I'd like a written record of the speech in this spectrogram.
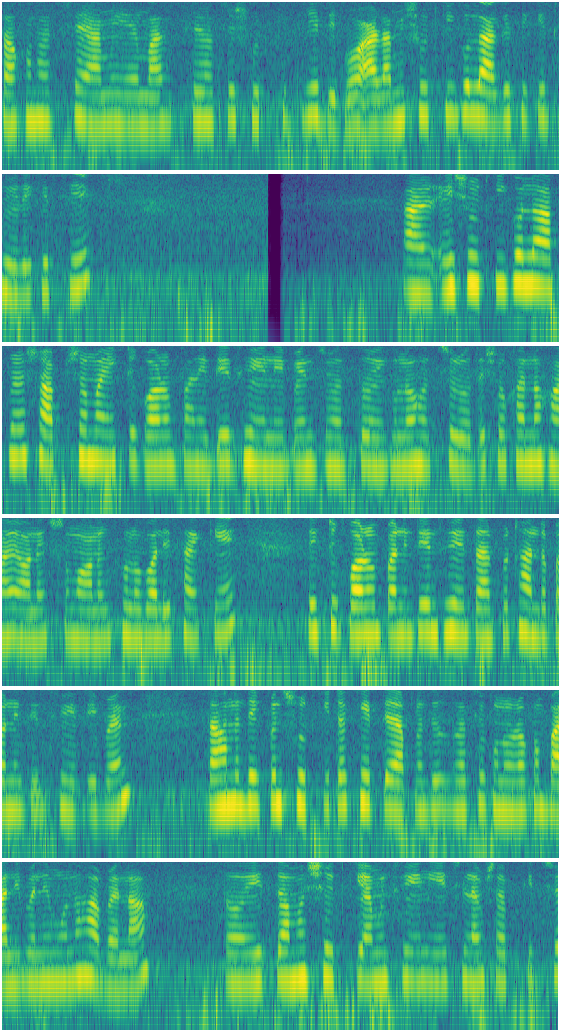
তখন হচ্ছে আমি এর মাঝে হচ্ছে শুটকি দিয়ে দিব। আর আমি শুটকিগুলো আগে থেকে ধুয়ে রেখেছি। আর এই শুটকিগুলো আপনারা সবসময় একটু গরম পানি দিয়ে ধুয়ে নেবেন, যেহেতু এগুলো হচ্ছে রোদে শুকানো হয়, অনেক সময় অনেক ধুলোবালি থাকে। তো একটু গরম পানি দিয়ে ধুয়ে, তারপর ঠান্ডা পানি দিয়ে ধুয়ে দিবেন। তাহলে দেখবেন শুটকিটা খেতে আপনাদের কাছে কোনো রকম বালি বালি মনে হবে না। তো এই তো আমার শুটকি আমি ধুয়ে নিয়েছিলাম সব কিছু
